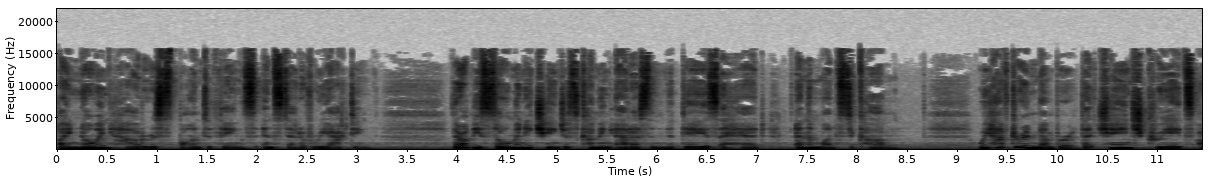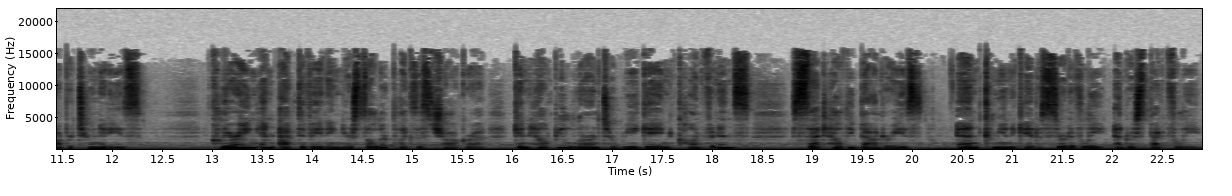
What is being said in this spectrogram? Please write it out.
by knowing how to respond to things instead of reacting. There will be so many changes coming at us in the days ahead and the months to come. We have to remember that change creates opportunities. Clearing and activating your solar plexus chakra can help you learn to regain confidence, set healthy boundaries, and communicate assertively and respectfully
